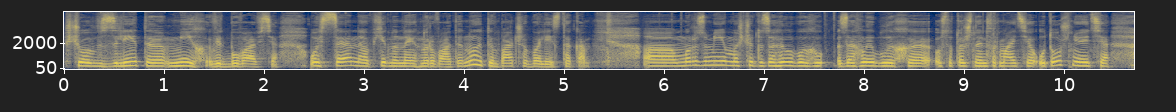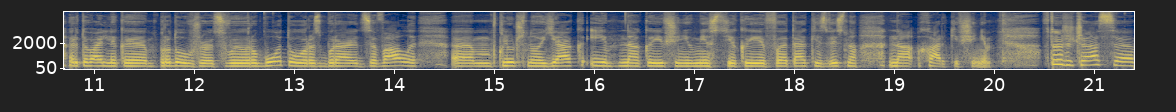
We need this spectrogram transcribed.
що взліт е, міг відбувався. Ось це необхідно не ігнорувати. Ну і тим паче балістика. Ми розуміємо, що до заглиблих заглиблих е, остаточна інформація уточнюється. Рятувальники продовжують свою роботу, розбирають завали, ем, включно як і на Київщині в місті Київ, так і звісно на Харківщині. В той же час е,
